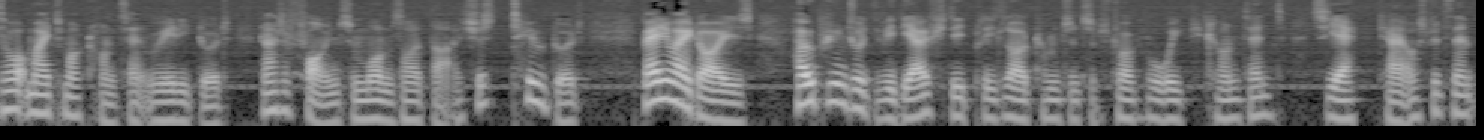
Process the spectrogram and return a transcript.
It's what makes my content really good. I have to find some ones like that. It's just too good. But anyway, guys, hope you enjoyed the video. If you did, please like, comment, and subscribe for weekly content. So yeah, okay, I'll speak to them.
